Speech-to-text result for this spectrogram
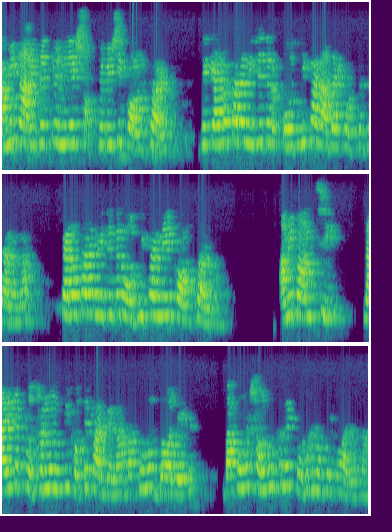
আমি নারীদেরকে নিয়ে সবচেয়ে বেশি কনসার্ন যে কেন তারা নিজেদের অধিকার আদায় করতে জানে না? কেন তারা নিজেদের অধিকার নিয়ে কনসার্ন আমি মানছি নারীরা প্রধানমন্ত্রী হতে পারবে না বা কোনো দলের বা কোনো সংগঠনের প্রধান হতে পারবে না,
